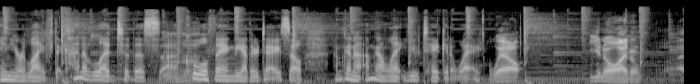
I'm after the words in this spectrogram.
in your life that kind of led to this uh, Mm-hmm. cool thing the other day. So I'm gonna I'm gonna let you take it away. Well, you know, I don't, I,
